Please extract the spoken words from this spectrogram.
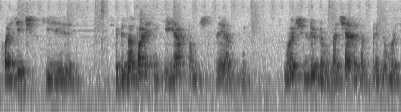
классические безопасники, я в том числе, мы очень любим вначале там придумать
